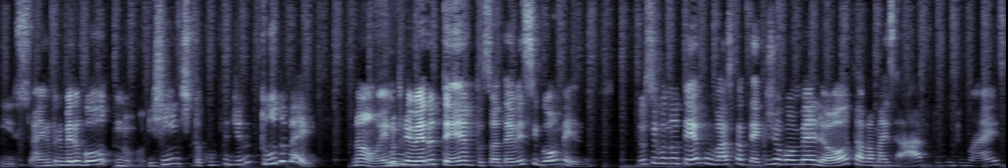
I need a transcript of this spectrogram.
Isso. Aí no primeiro gol. No... Gente, tô confundindo tudo, velho. Não, aí no primeiro tempo só teve esse gol mesmo. No segundo tempo, o Vasco até que jogou melhor, tava mais rápido e tudo mais.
